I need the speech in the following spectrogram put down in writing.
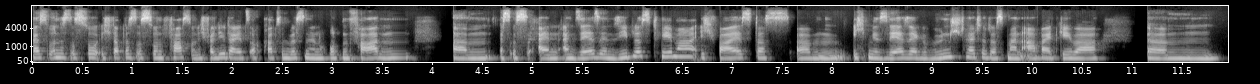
weißt du, und es ist so, ich glaube, das ist so ein Fass und ich verliere da jetzt auch gerade so ein bisschen den roten Faden. Ähm, es ist ein, ein sehr sensibles Thema. Ich weiß, dass ähm, ich mir sehr, sehr gewünscht hätte, dass mein Arbeitgeber ähm,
